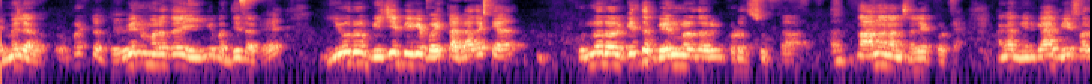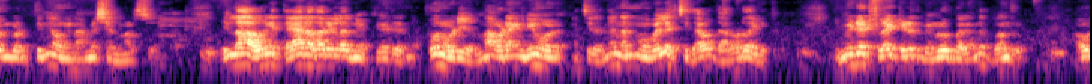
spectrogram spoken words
ಎಂ ಎಲ್ ಎ ಆದವರು ಬಟ್ ಬೇವಿನ ಮರದ ಹೀಗೆ ಬಂದಿದ್ದಾರೆ ಇವರು ಬಿಜೆಪಿಗೆ ಬೈತಾರೆ, ಅದಕ್ಕೆ ಕುನ್ನೂರವ್ರಿಗಿಂತ ಬೇವಿನ ಮರದವ್ರಿಗೆ ಕೊಡೋದು ಸೂಕ್ತ ಅಂತ ನಾನು ನನ್ನ ಸಲಹೆ ಕೊಟ್ಟೆ. ಹಂಗಾರೆ ನಿನ್ಗ ಬಿ ಫಾರ್ಮ್ ಕೊಡ್ತೀನಿ, ಅವ್ನಿಗೆ ನಾಮಿನೇಷನ್ ಮಾಡಿಸು ಅಂತ. ಇಲ್ಲ, ಅವ್ರಿಗೆ ಇಲ್ಲ ನೀವು ಕೇಳ್ರಿ ಫೋನ್ ಹೊಡಿ, ನಾ ಹೊಡ್ಯಾಂಗ ನೀವು ಹಚ್ಚಿರಿ ಅಂದ್ರೆ ನನ್ನ ಮೊಬೈಲ್ ಹಚ್ಚಿದೆ, ಅವ್ರು ಧಾರವಾಡದಾಗಿತ್ತು ಇಮಿಡಿಯೇಟ್ ಫ್ಲೈಟ್ ಹಿಡಿದು ಬೆಂಗಳೂರು ಬರ್ರಿ ಅಂದ್ರೆ ಬಂದ್ರು. ಅವ್ರ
